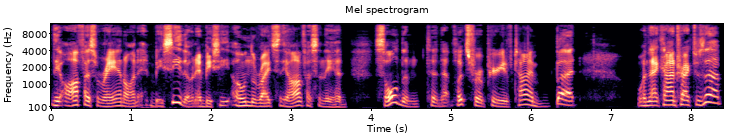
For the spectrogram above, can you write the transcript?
The Office ran on NBC, though, and NBC owned the rights to The Office and they had sold them to Netflix for a period of time. But when that contract was up,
